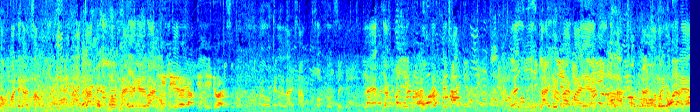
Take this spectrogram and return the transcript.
สองวันด้วยกันเสาร์อาทิตย์ จะเป็นรุ่นไหนยังไงบ้างยินดีด้วยครับยินดีด้วยสุดของโอเป็นละลายซ้ำสองตัวสี่และยังมีรุ่นเจ็ดไม่ชัดและมีอีกหลายรุ่นมากมายเลยนะตามชมได้สำหรับวันนี้นะ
